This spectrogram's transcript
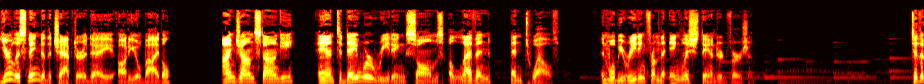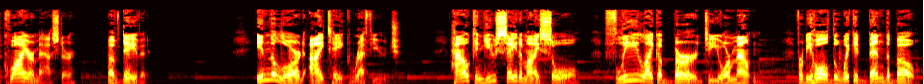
You're listening to the Chapter a Day audio Bible. I'm John Stange, and today we're reading Psalms 11 and 12, and we'll be reading from the English Standard Version. To the choir master of David In the Lord I take refuge. How can you say to my soul, Flee like a bird to your mountain? For behold, the wicked bend the bow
